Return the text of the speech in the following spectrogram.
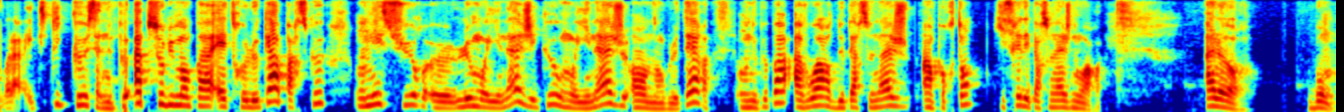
voilà explique que ça ne peut absolument pas être le cas parce que on est sur le Moyen Âge et que au Moyen Âge en Angleterre, on ne peut pas avoir de personnages importants qui seraient des personnages noirs. Alors, bon,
